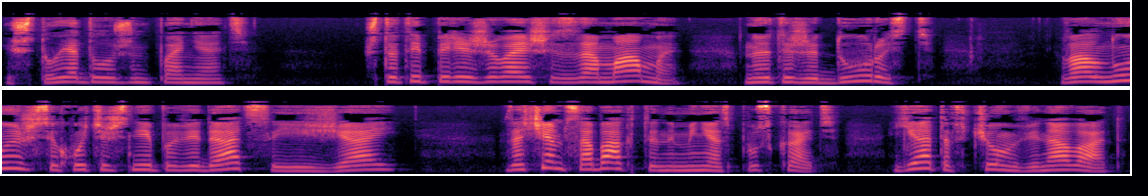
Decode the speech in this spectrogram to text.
И что я должен понять? Что ты переживаешь из-за мамы? Но это же дурость. Волнуешься, хочешь с ней повидаться, езжай. Зачем собак-то на меня спускать? Я-то в чем виноват?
